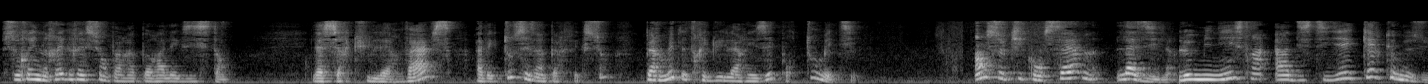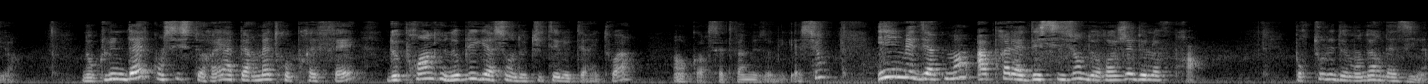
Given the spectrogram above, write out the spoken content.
serait une régression par rapport à l'existant. La circulaire VALS, avec toutes ses imperfections, permet d'être régularisée pour tout métier. En ce qui concerne l'asile, le ministre a distillé quelques mesures. Donc l'une d'elles consisterait à permettre au préfet de prendre une obligation de quitter le territoire, encore cette fameuse obligation, immédiatement après la décision de rejet de l'OFPRA pour tous les demandeurs d'asile.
